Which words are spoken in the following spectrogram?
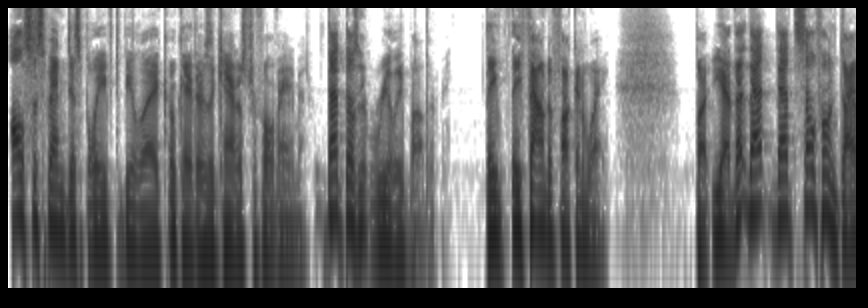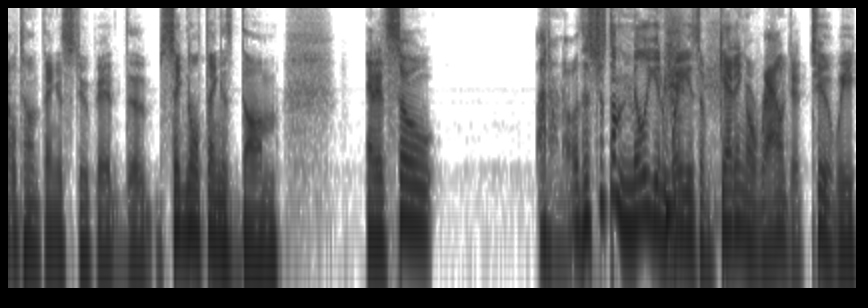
I'll suspend disbelief to be like, okay, there's a canister full of antimatter. That doesn't really bother me. They they found a fucking way. But yeah, that that that cell phone dial tone thing is stupid. The signal thing is dumb, and it's so. I don't know. There's just a million ways of getting around it too. We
